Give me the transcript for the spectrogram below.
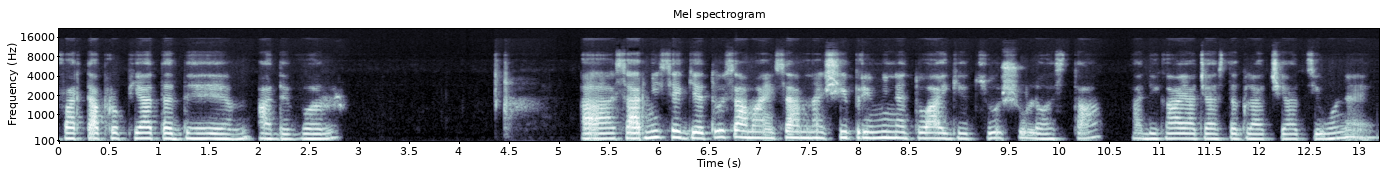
foarte apropiată de adevăr. Sarmise ghetusa mai înseamnă și prin mine tu ai ghețușul ăsta, adică ai această glaciațiune,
